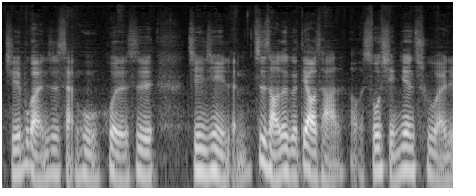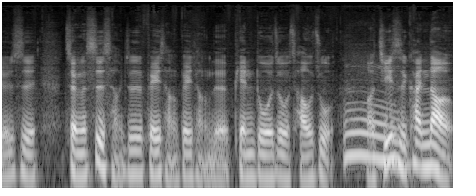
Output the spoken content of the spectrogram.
其实不管是散户或者是基金经理人，至少这个调查哦所显现出来的就是整个市场就是非常非常的偏多做操作。嗯啊，即使看到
